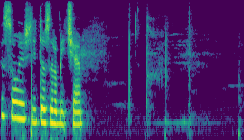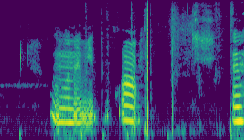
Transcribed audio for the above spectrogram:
wesoło, jeśli to zrobicie. Ona mnie. Ech.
